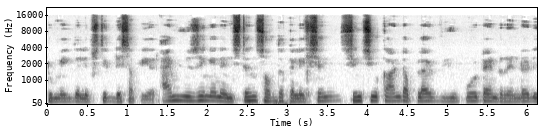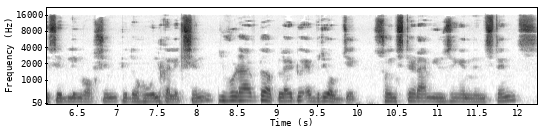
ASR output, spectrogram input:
to make the lipstick disappear. I am using an instance of the collection since you can't apply viewport and render disabling option to the whole collection. You would have to apply to every object. So instead I am using an instance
